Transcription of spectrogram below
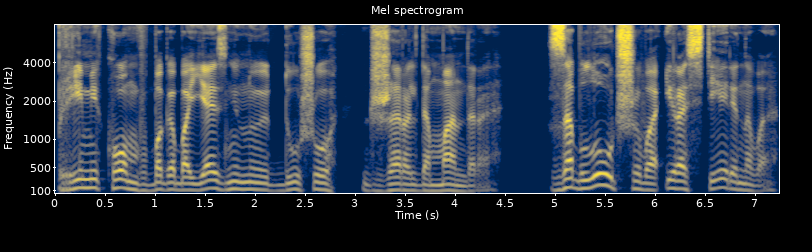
прямиком в богобоязненную душу Джеральда Мандера, заблудшего и растерянного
